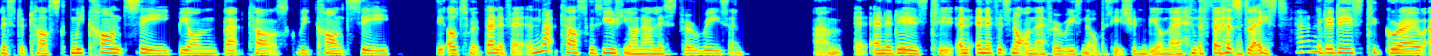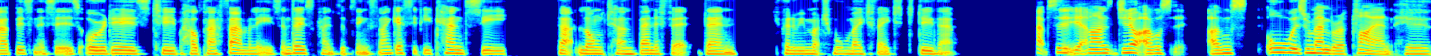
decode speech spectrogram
list of tasks and we can't see beyond that task. We can't see the ultimate benefit. And that task is usually on our list for a reason. Um, and it is to, and, and if it's not on there for a reason, obviously it shouldn't be on there in the first place, but it is to grow our businesses or it is to help our families and those kinds of things. And I guess if you can see that long term benefit, then you're going to be much more motivated to do that. Absolutely. And I, do you know, I was, I was always remember a client who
